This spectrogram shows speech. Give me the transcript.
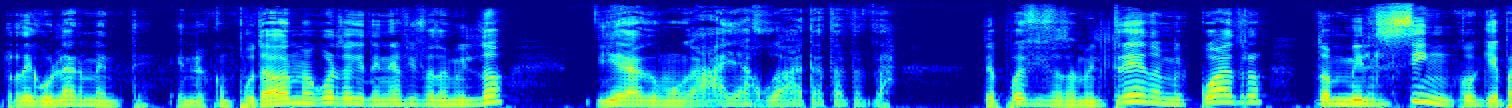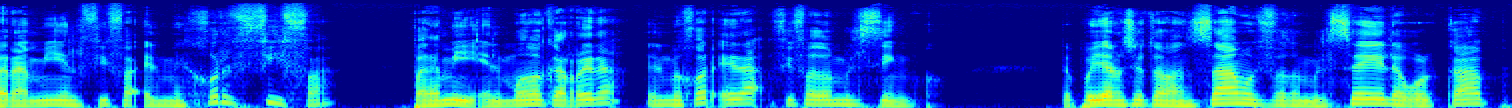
regularmente. En el computador me acuerdo que tenía FIFA 2002 y era como, ah, ya jugaba, ta, ta, ta, ta. Después FIFA 2003, 2004, 2005, que para mí el FIFA, el mejor FIFA, para mí, el modo carrera, el mejor era FIFA 2005. Después ya, ¿no cierto?, avanzamos, FIFA 2006, la World Cup,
